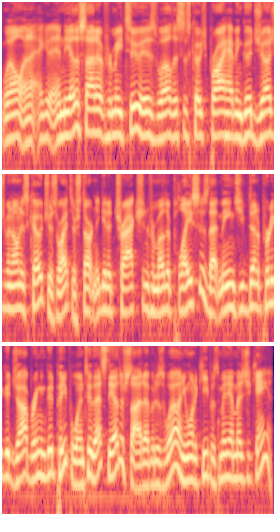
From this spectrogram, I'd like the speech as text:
Well, and, and the other side of it for me too is well, this is Coach Pry having good judgment on his coaches, right? They're starting to get attraction from other places. That means you've done a pretty good job bringing good people in too. That's the other side of it as well, and you want to keep as many of them as you can.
